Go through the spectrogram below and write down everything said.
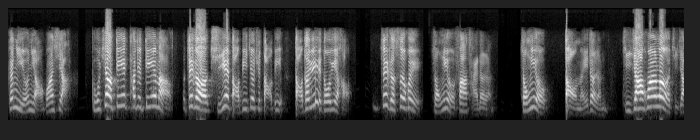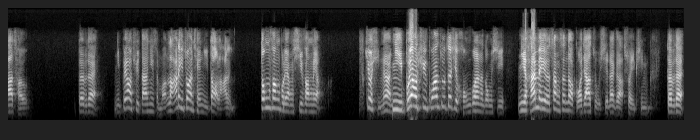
跟你有鸟关系啊，股票跌它就跌嘛。这个企业倒闭就去倒闭，倒的越多越好。这个社会总有发财的人，总有倒霉的人，几家欢乐几家愁，对不对？你不要去担心什么哪里赚钱你到哪里，东方不亮西方亮就行了。你不要去关注这些宏观的东西，你还没有上升到国家主席那个水平，对不对？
